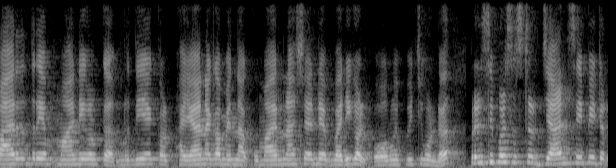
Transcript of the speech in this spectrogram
പാരതന്ത്ര്യം മാന്യകൾക്ക് മൃതിയേക്കാൾ ഭയാനകം എന്ന കുമാരനാശാന്റെ വരികൾ ഓർമ്മിപ്പിച്ചുകൊണ്ട് പ്രിൻസിപ്പൽ സിസ്റ്റർ ജാൻസി പീറ്റർ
